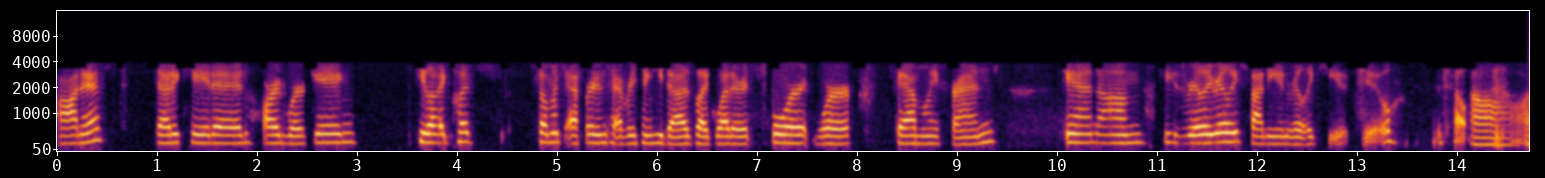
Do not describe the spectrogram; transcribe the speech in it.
honest, dedicated, hardworking. He like puts so much effort into everything he does, like whether it's sport, work, family, friends. And um he's really, really funny and really cute too. Which helps. Oh,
